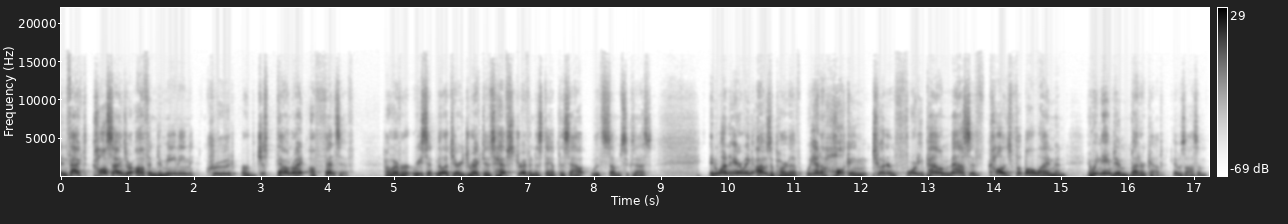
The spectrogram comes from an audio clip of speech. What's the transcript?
In fact, call signs are often demeaning, crude, or just downright offensive. However, recent military directives have striven to stamp this out with some success. In one air wing I was a part of, we had a hulking 240 pound massive college football lineman, and we named him Buttercup. It was awesome.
